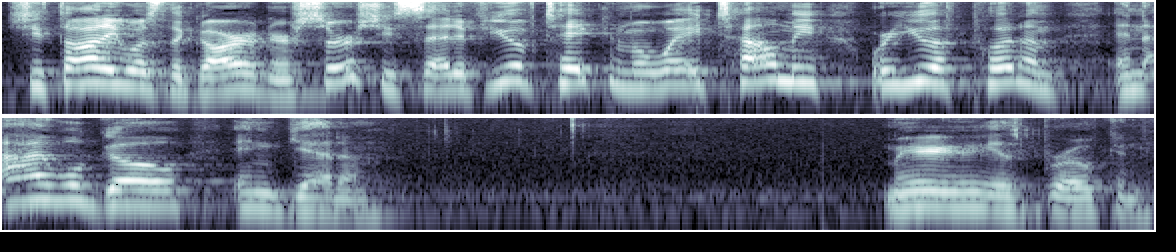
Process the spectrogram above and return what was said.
She thought he was the gardener. Sir, she said, if you have taken him away, tell me where you have put him, and I will go and get him. Mary is broken.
